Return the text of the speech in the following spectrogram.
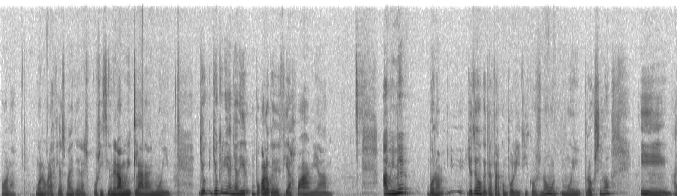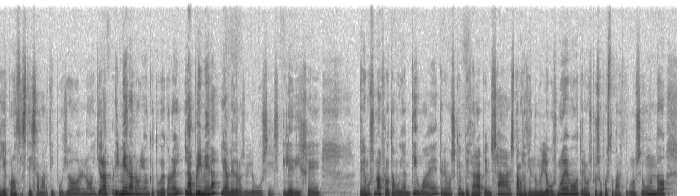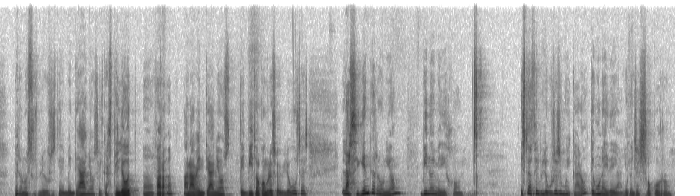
Hola. Bueno, gracias Maite. La exposición era muy clara y muy... Yo, yo quería añadir un poco a lo que decía Juan y a... Mí me... Bueno, yo tengo que tratar con políticos, ¿no? Muy, muy próximo. Y ayer conocisteis a Martí Pujol, ¿no? Yo la primera reunión que tuve con él, la primera le hablé de los bibliobuses y le dije, tenemos una flota muy antigua, ¿eh? tenemos que empezar a pensar, estamos haciendo un bibliobús nuevo, tenemos presupuesto para hacer uno segundo, pero nuestros bibliobuses tienen 20 años, el Castellot uh, hará 20 años, te invito al Congreso de Bibliobuses. La siguiente reunión vino y me dijo, esto de hacer bibliobuses es muy caro, tengo una idea. Yo pensé, socorro,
